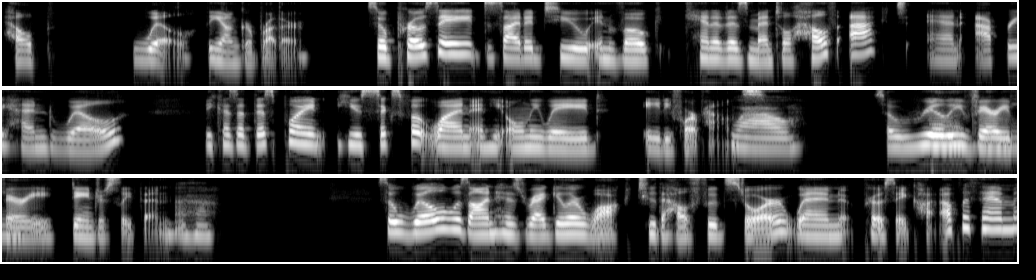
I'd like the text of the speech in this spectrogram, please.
help Will, the younger brother. So Prose decided to invoke Canada's Mental Health Act and apprehend Will because at this point he was six foot one and he only weighed 84 pounds. Wow. So really Oh, very, tiny. very dangerously thin. Uh-huh. So Will was on his regular walk to the health food store when Prose caught up with him.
